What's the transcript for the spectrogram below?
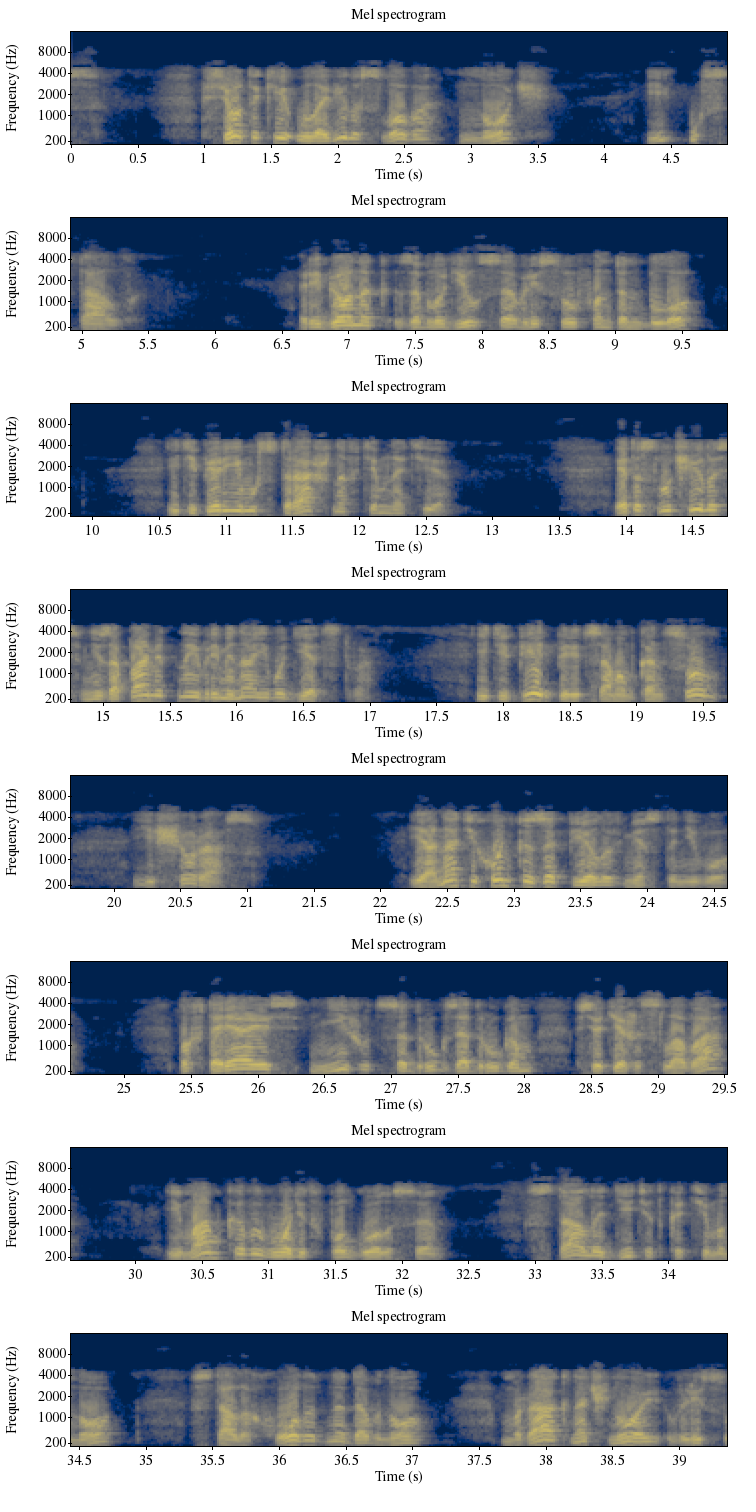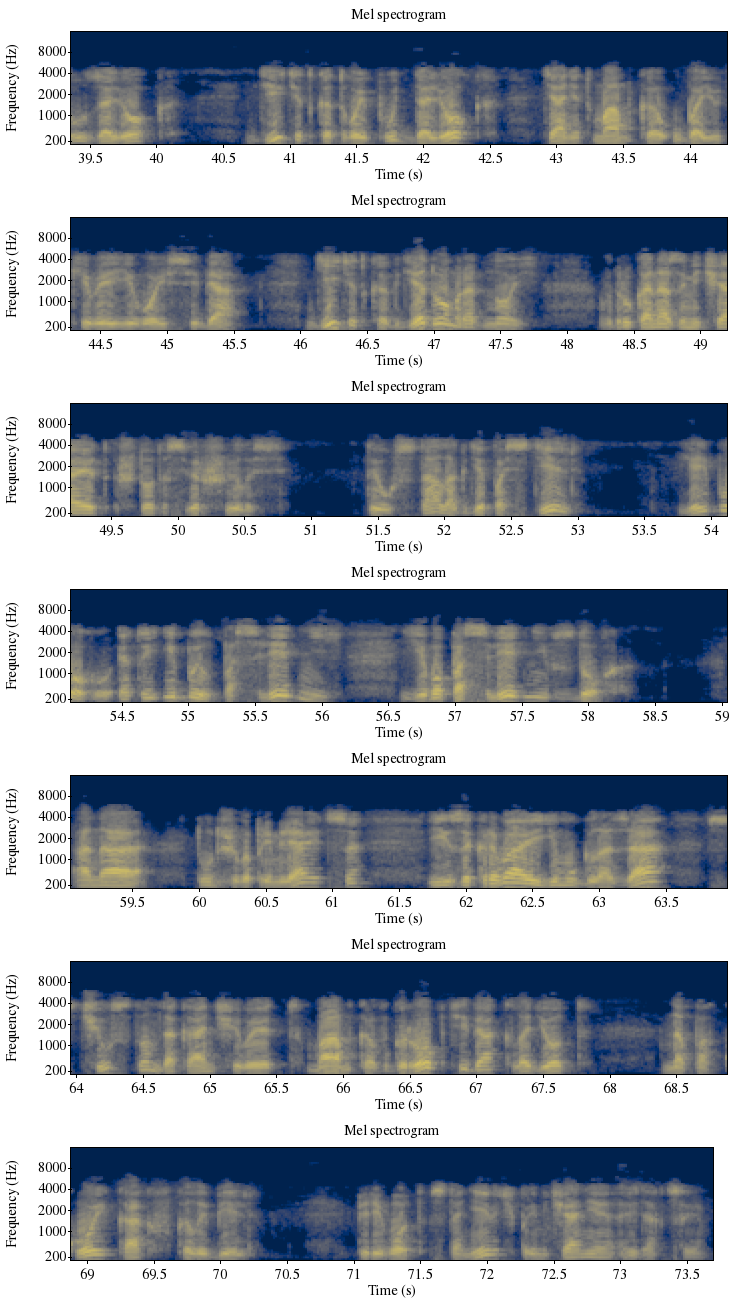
все-таки уловила слово «ночь» и «устал». Ребенок заблудился в лесу Фонтенбло, и теперь ему страшно в темноте. Это случилось в незапамятные времена его детства, и теперь, перед самым концом, еще раз. И она тихонько запела вместо него. Повторяясь, нижутся друг за другом все те же слова, и мамка выводит в полголоса «Стало, дитятка, темно, стало холодно давно, мрак ночной в лесу залег, дитятка, твой путь далек, — тянет мамка, убаюкивая его из себя. «Дитятка, где дом родной?» Вдруг она замечает, что-то свершилось. «Ты устал, а где постель?» Ей-богу, это и был последний, его последний вздох. Она тут же выпрямляется и, закрывая ему глаза, с чувством доканчивает «Мамка в гроб тебя кладет, на покой, как в колыбель». Перевод Станевич, примечание редакции.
